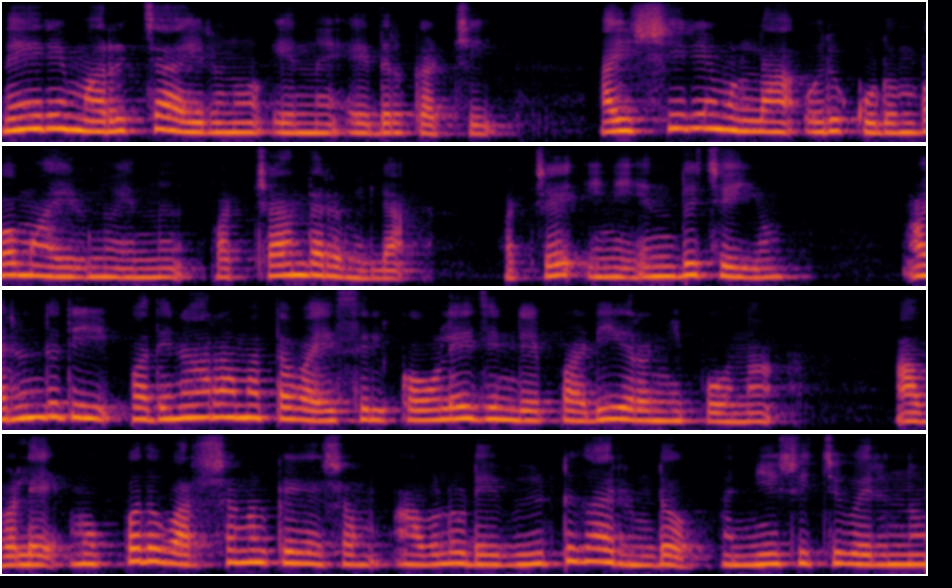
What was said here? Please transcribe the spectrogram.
നേരെ മറിച്ചായിരുന്നു എന്ന് എതിർകക്ഷി. ഐശ്വര്യമുള്ള ഒരു കുടുംബമായിരുന്നു എന്ന് പക്ഷാന്തരമില്ല. പക്ഷേ ഇനി എന്തു ചെയ്യും. അരുന്ധതി പതിനാറാമത്തെ വയസ്സിൽ കോളേജിന്റെ പടിയിറങ്ങിപ്പോന്ന അവളെ മുപ്പത് വർഷങ്ങൾക്ക് ശേഷം അവളുടെ വീട്ടുകാരുണ്ടോ അന്വേഷിച്ചു വരുന്നു.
